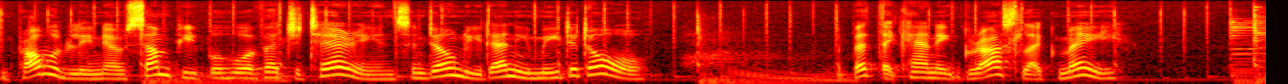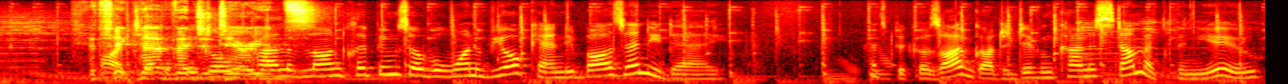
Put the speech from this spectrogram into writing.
You probably know some people who are vegetarians and don't eat any meat at all. I bet they can't eat grass like me. I'd take that, old pile of lawn clippings over one of your candy bars any day. That's because I've got a different kind of stomach than you.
